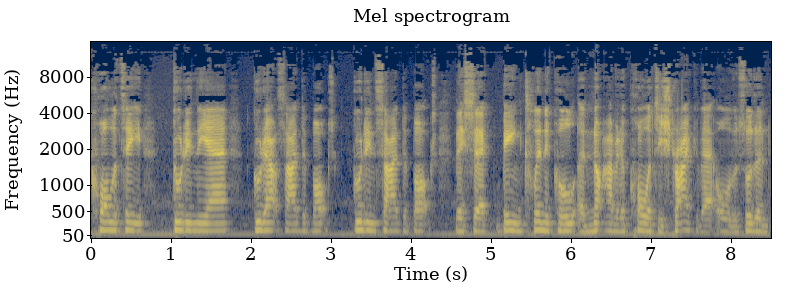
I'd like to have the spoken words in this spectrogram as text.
quality, good in the air, good outside the box, good inside the box. This uh, being clinical and not having a quality striker there, all of a sudden,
